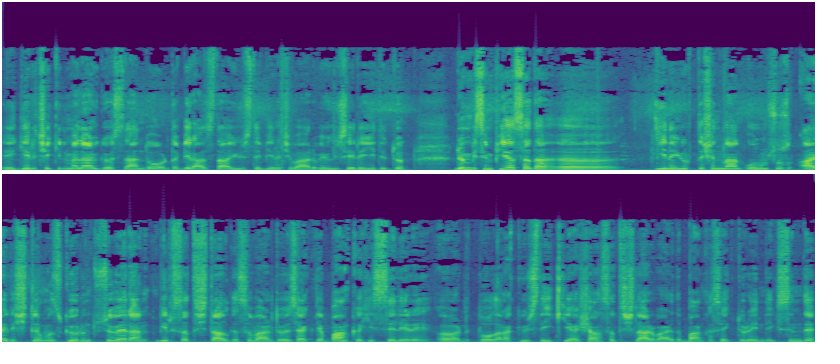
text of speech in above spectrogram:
e, geri çekilmeler gözlendi. Orada biraz daha %1 civarı ve üzeriydi dün. Dün bizim piyasada e, yine yurt dışından olumsuz ayrıştığımız görüntüsü veren bir satış dalgası vardı. Özellikle banka hisseleri ağırlıklı olarak %2 aşan satışlar vardı banka sektörü endeksinde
